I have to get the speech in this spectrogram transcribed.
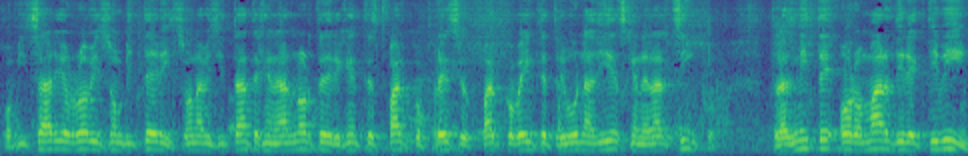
Comisario Robinson Viteri, zona visitante General Norte, dirigentes Palco, precios Palco 20, Tribuna 10, General 5. Transmite Oromar DirecTV.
